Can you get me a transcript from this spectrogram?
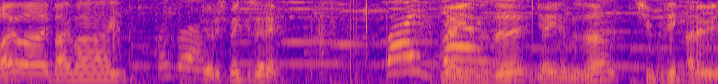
Bay bay bay bay. Bay bay. Görüşmek üzere. Bay bay. Yayınımızı yayınımıza şimdilik ara.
